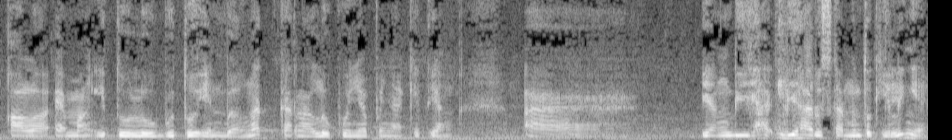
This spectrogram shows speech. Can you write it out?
Kalau emang itu lu butuhin banget karena lu punya penyakit yang ah, yang diha- diharuskan untuk healing ya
